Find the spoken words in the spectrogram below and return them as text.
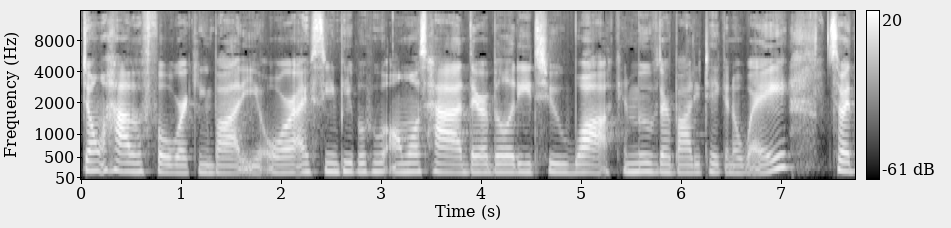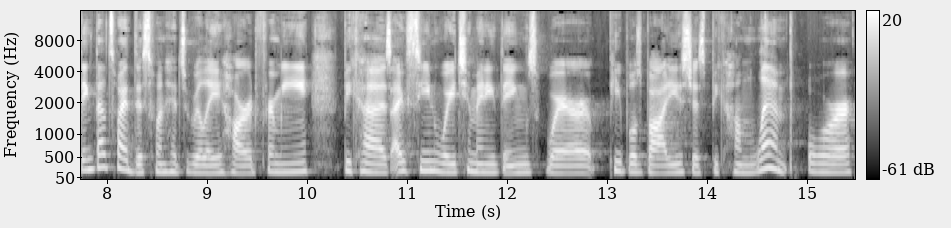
don't have a full working body, or I've seen people who almost had their ability to walk and move their body taken away. So I think that's why this one hits really hard for me because I've seen way too many things where people's bodies just become limp or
